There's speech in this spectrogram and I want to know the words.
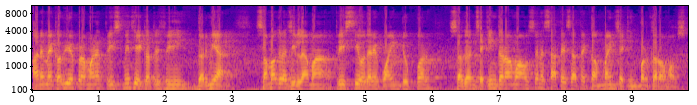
અને મેં કહ્યું એ પ્રમાણે ત્રીસમીથી એકત્રીસમી દરમિયાન સમગ્ર જિલ્લામાં ત્રીસથી વધારે પોઈન્ટ ઉપર સઘન ચેકિંગ કરવામાં આવશે અને સાથે સાથે કમ્બાઇન્ડ ચેકિંગ પણ કરવામાં આવશે.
